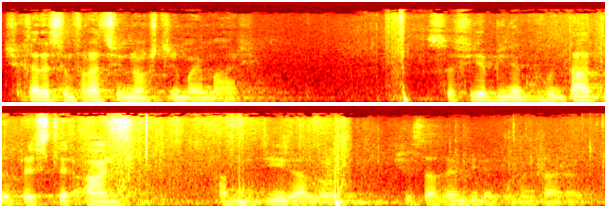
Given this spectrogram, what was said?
și care sunt frații noștri mai mari să fie binecuvântată peste ani amintirea lor și să avem binecuvântarea lor.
